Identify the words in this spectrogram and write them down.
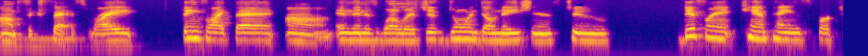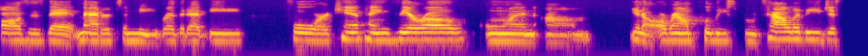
um, success, right? Things like that. Um, and then as well as just doing donations to different campaigns for causes that matter to me, whether that be for campaign zero on, um, you know, around police brutality, just,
